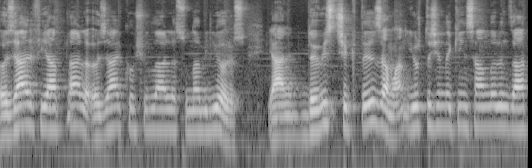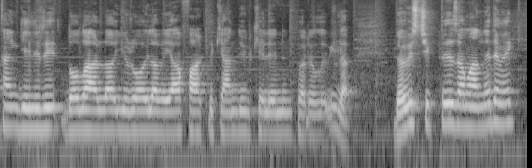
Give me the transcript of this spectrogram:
Özel fiyatlarla, özel koşullarla sunabiliyoruz. Yani döviz çıktığı zaman yurt dışındaki insanların zaten geliri dolarla, euroyla veya farklı kendi ülkelerinin paralarıyla. Döviz çıktığı zaman ne demek?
